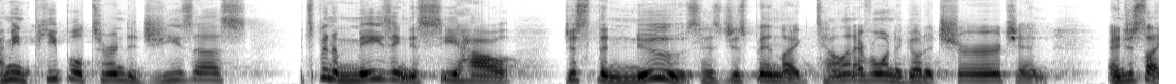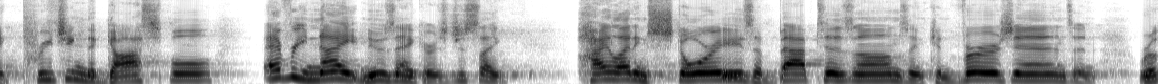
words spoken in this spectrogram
I mean, people turn to Jesus. It's been amazing to see how just the news has just been like telling everyone to go to church and and just like preaching the gospel. Every night, news anchors just like highlighting stories of baptisms and conversions and. Re-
